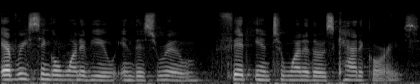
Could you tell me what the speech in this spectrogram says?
Every single one of you in this room fit into one of those categories.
